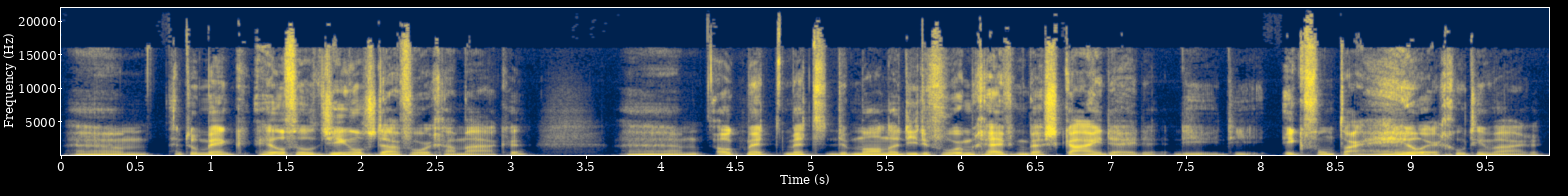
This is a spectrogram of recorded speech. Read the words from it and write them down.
Ehm, en toen ben ik heel veel jingles daarvoor gaan maken. Ehm, ook met, met de mannen die de vormgeving bij Sky deden, die, die ik vond daar heel erg goed in waren.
